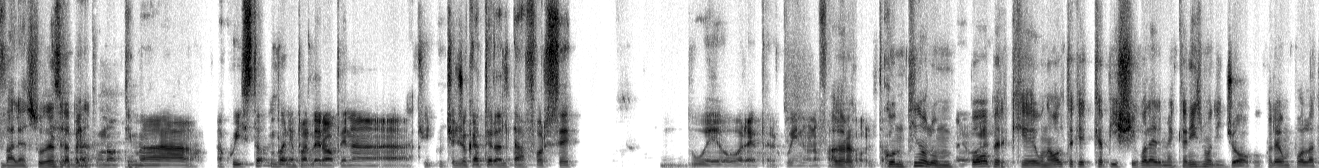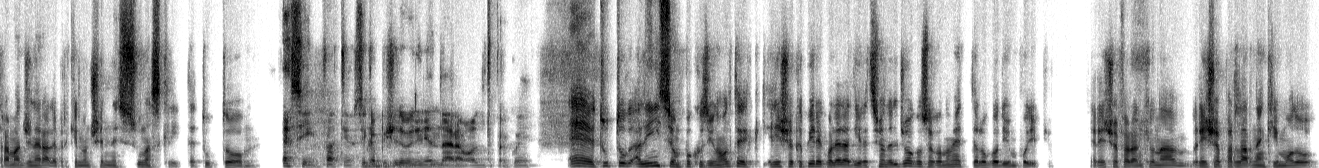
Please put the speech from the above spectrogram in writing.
vale assolutamente la pena. È un ottimo acquisto. Poi ne parlerò appena ci, ci ho giocato in realtà forse due ore, per cui non ha fatto allora, molto. continualo un due po' ore. perché una volta che capisci qual è il meccanismo di gioco, qual è un po' la trama generale, perché non c'è nessuna scritta, è tutto... Eh sì, infatti non si capisce dove devi andare a volte, per cui... È tutto, all'inizio è un po' così, una volta che riesci a capire qual è la direzione del gioco, secondo me te lo godi un po' di più riesce a fare anche una riesce a parlarne anche in modo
